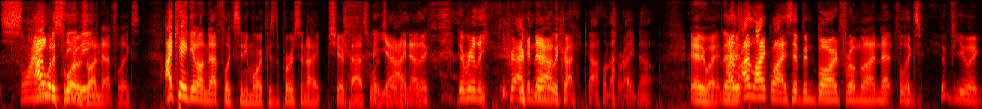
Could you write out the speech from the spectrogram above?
Slang I would have swore it was TV. on Netflix. I can't get on Netflix anymore because the person I shared passwords Yeah, with. I know they're they're really cracking They're down. really cracking down on that right now. Anyway, I, I likewise have been barred from uh, Netflix viewing.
